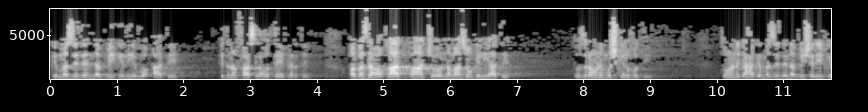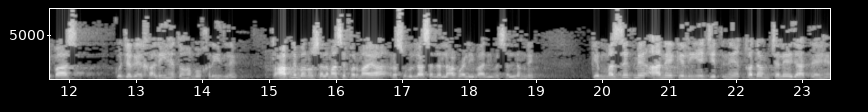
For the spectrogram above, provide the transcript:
کہ مسجد نبوی کے لیے وہ آتے، اتنا فاصلہ ہوتے کرتے اور بسا اوقات پانچوں نمازوں کے لیے آتے۔ تو ذرا انہیں مشکل ہوتی۔ تو انہوں نے کہا کہ مسجد نبوی شریف کے پاس کچھ جگہیں خالی ہیں تو ہم وہ خرید لیں۔ تو آپ نے بنو سلمہ سے فرمایا رسول اللہ صلی اللہ علیہ وآلہ وسلم نے، کہ مسجد میں آنے کے لیے جتنے قدم چلے جاتے ہیں،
